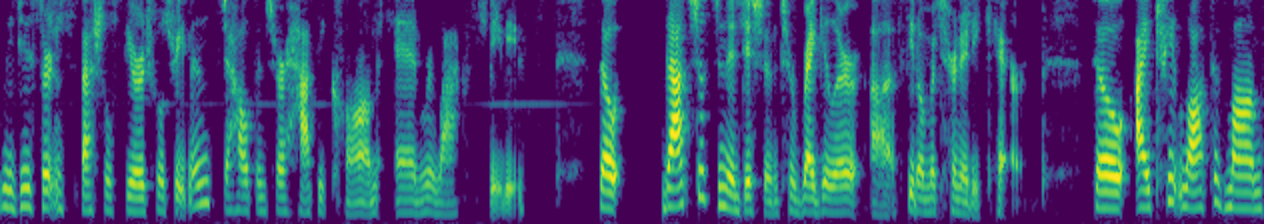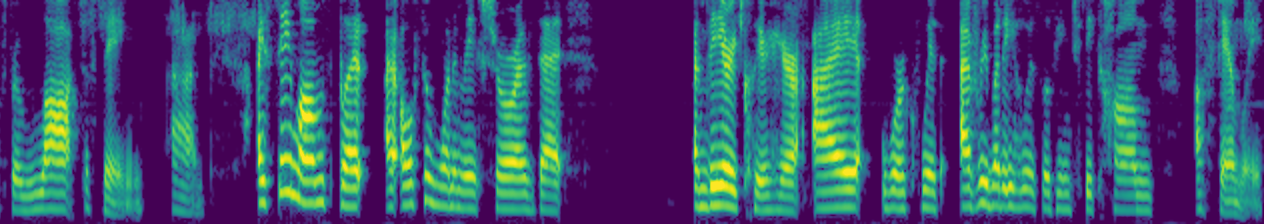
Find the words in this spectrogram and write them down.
we do certain special spiritual treatments to help ensure happy, calm, and relaxed babies. So that's just in addition to regular uh, fetal maternity care. So I treat lots of moms for lots of things. Um, I say moms, but I also want to make sure that I'm very clear here. I work with everybody who is looking to become a family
